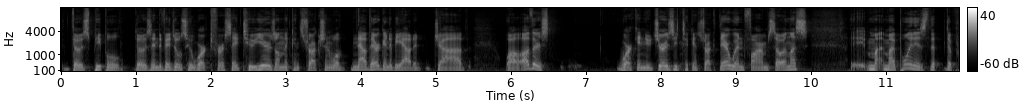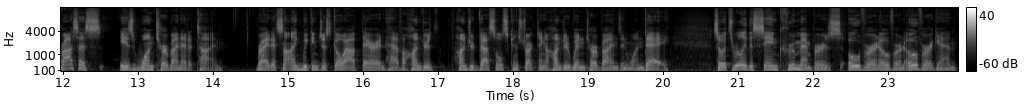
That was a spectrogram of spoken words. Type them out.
those people, those individuals who worked for, say, two years on the construction, well, now they're going to be out of job while others work in New Jersey to construct their wind farms. So, unless eh, my, my point is the, the process is one turbine at a time, right? It's not like we can just go out there and have 100, 100 vessels constructing 100 wind turbines in one day. So, it's really the same crew members over and over and over again.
